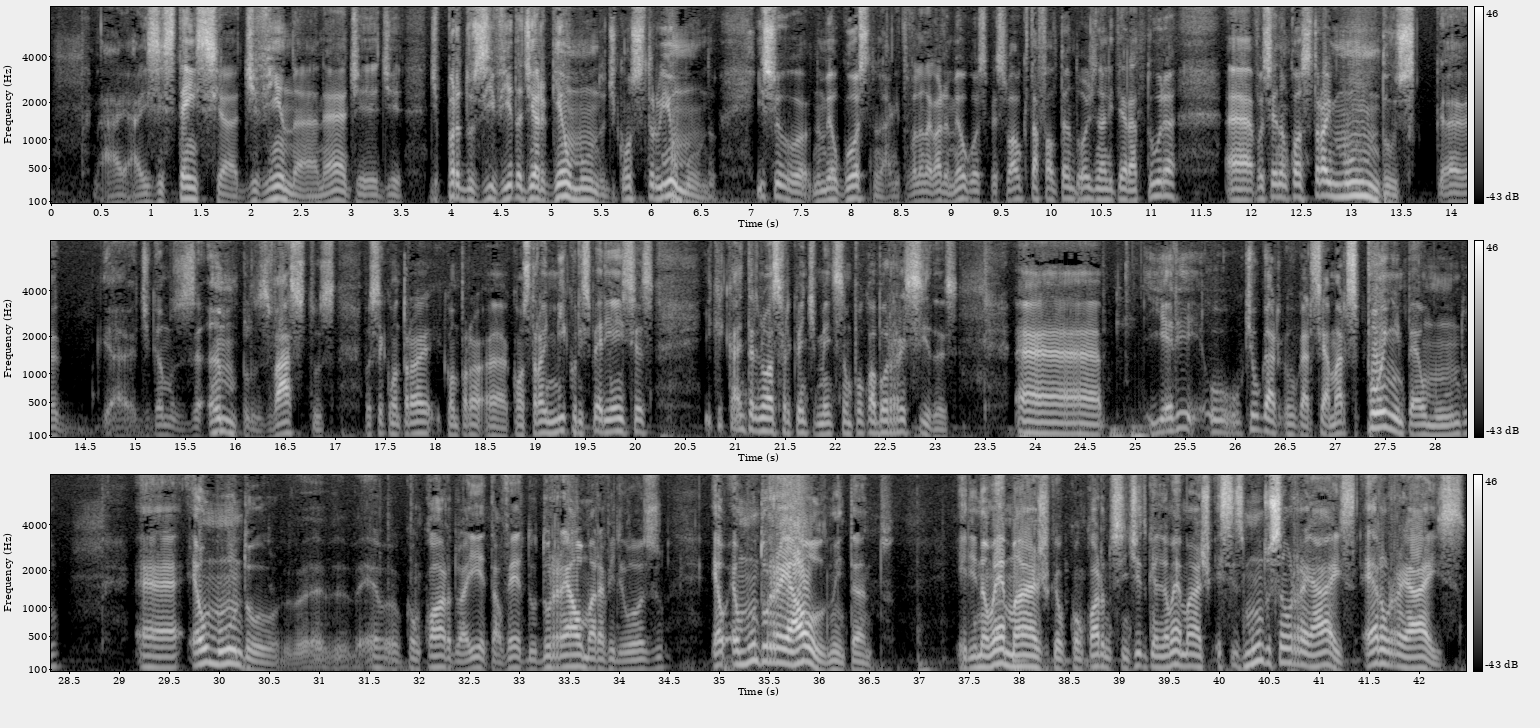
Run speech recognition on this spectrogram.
a, a existência divina, né, de, de, de, produzir vida, de erguer um mundo, de construir um mundo. Isso, no meu gosto, estou né, falando agora do meu gosto pessoal, o que está faltando hoje na literatura, é, você não constrói mundos. É, eh, digamos, amplos, vastos, você constrói, compro, uh, constrói microexperiências e que cá entre nós frequentemente são um pouco aborrecidas. Uh, e ele, o, o que o, Gar, o, Garcia Marques põe em pé o mundo é o um mundo, eu concordo aí, talvez, do, do real maravilhoso. É, é o mundo real, no entanto. Ele não é mágico, eu concordo no sentido que ele não é mágico. Esses mundos são reais, eram reais.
